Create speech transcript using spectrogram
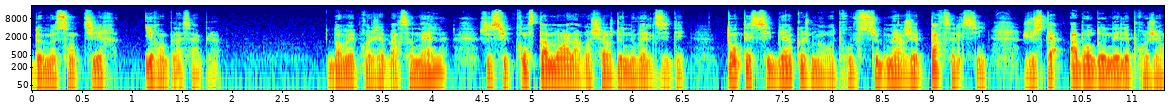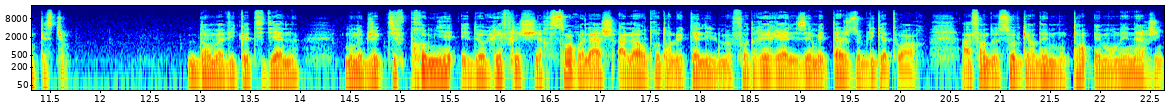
de me sentir irremplaçable. Dans mes projets personnels, je suis constamment à la recherche de nouvelles idées, tant et si bien que je me retrouve submergé par celles-ci jusqu'à abandonner les projets en question. Dans ma vie quotidienne, mon objectif premier est de réfléchir sans relâche à l'ordre dans lequel il me faudrait réaliser mes tâches obligatoires afin de sauvegarder mon temps et mon énergie.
